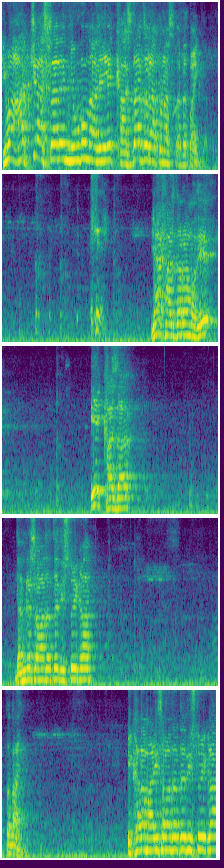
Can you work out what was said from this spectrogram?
किंवा आजच्या असणारे निवडून आलेले खासदार जर आपण असताना पाहिलं या खासदारामध्ये एक खासदार धनगर समाजाचा दिसतोय का? तर नाही. एखादा माळी समाजाचा दिसतोय का?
